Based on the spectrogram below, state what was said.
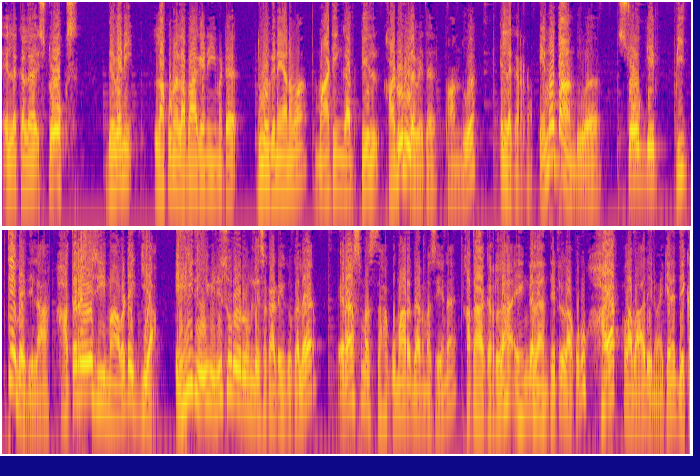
එල්ල කළ ස්ටෝක්ස් දෙවැනි ලකුණ ලබා ගැනීමට දුවගෙන යනවා මාටින් ගප්ටිල් කඩුල්ල වෙත පන්දුව එල්ල කරනවා. එම පන්දුව ස්ටෝක්ගේ පිත්තේ බැදිලා හතරේ සීමාවට ගියා. එහිදී විනිසුරුවරුන් ලෙස කටයුතු කළ එරස්මස් සහ කුමාර ධර්මසේන කතා කරලා එංගලන්තයට ලකුණු හයක් ලබා දෙනවා. ඒ කියන්නේ දෙකක්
